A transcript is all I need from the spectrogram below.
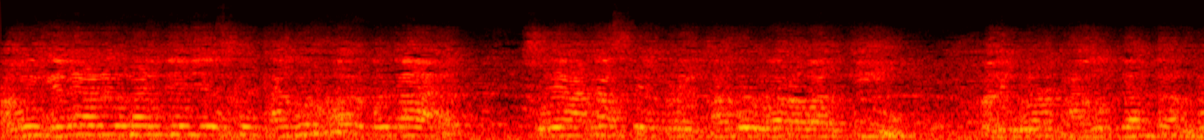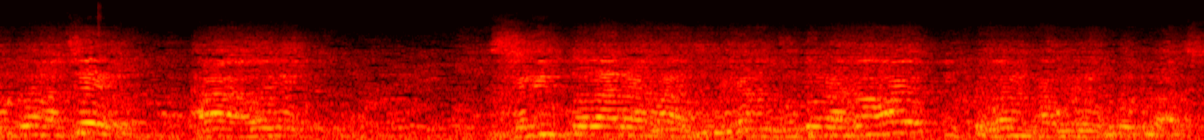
আমি গেলে অনেক বাড়িতে করি ঠাকুর ঘর কোথায়? শুনে আকাশ থেকে পড়ে ঠাকুর ঘর আবার কি? মানে কোনো ঠাকুর দেবতার ফটো আছে? হ্যাঁ ওই সিঁড়ির তলায় রাখা আছে। যেখানে জুতো রাখা হয়, ওখানে ঠাকুরের ফটো আছে।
